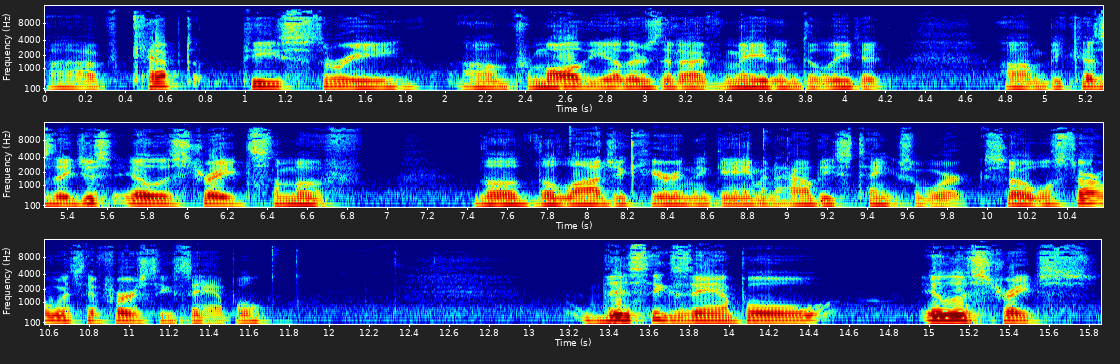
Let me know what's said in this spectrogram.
Uh, I've kept these three um, from all the others that I've made and deleted um, because they just illustrate some of the, the logic here in the game and how these tanks work. So we'll start with the first example. This example illustrates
